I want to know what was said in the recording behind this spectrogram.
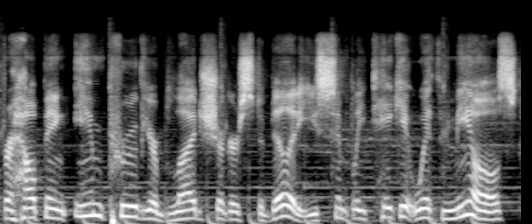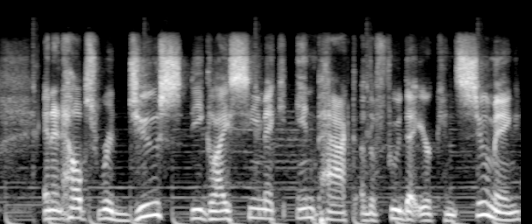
for helping improve your blood sugar stability. You simply take it with meals and it helps reduce the glycemic impact of the food that you're consuming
